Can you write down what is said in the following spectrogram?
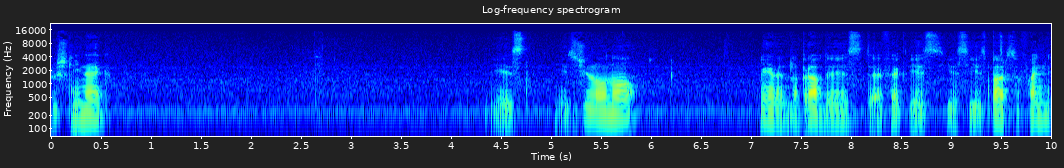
roślinek. jest, jest zielono. Nie wiem, naprawdę jest efekt jest, jest, jest bardzo fajny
